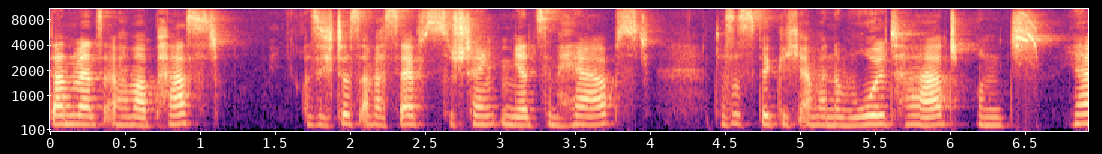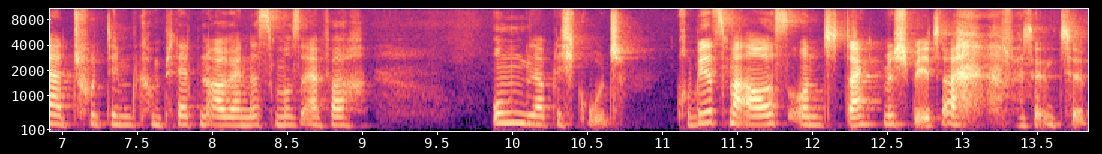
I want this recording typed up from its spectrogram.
dann, wenn es einfach mal passt, sich das einfach selbst zu schenken jetzt im Herbst, das ist wirklich einfach eine Wohltat und ja, tut dem kompletten Organismus einfach unglaublich gut. Probiert es mal aus und dankt mir später für den Tipp.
